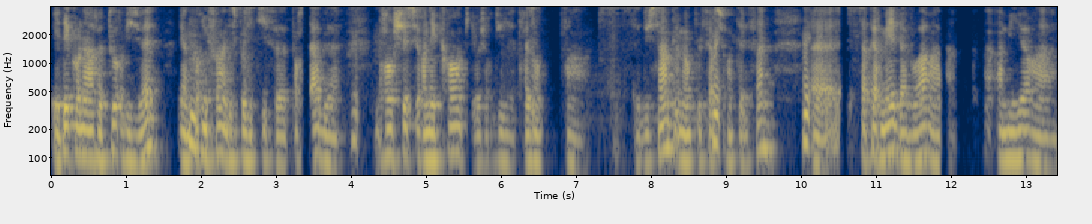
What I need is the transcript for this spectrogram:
Et dès qu'on a un retour visuel, et encore mm. une fois un dispositif euh, portable branché sur un écran qui aujourd'hui est présent, enfin c'est du simple, mais on peut le faire sur un téléphone, euh, ça permet d'avoir un, un meilleur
